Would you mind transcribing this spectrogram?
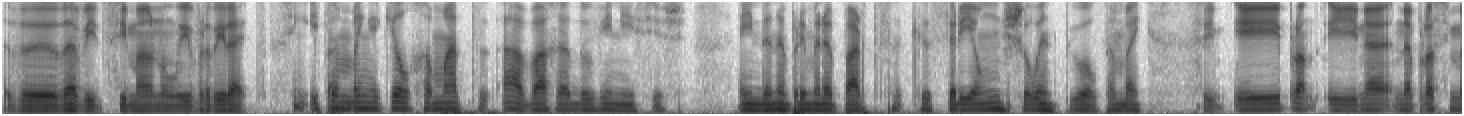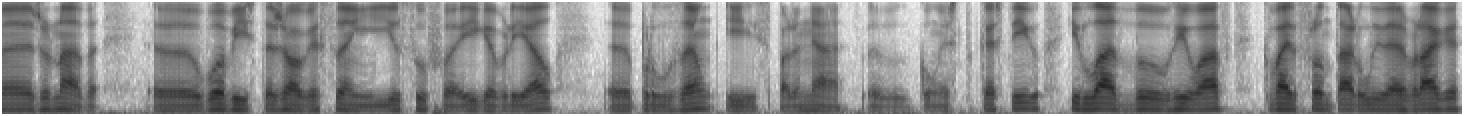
de David Simão no livre direto. Sim, e Portanto, também aquele remate à barra do Vinícius, ainda na primeira parte, que seria um excelente gol também. Sim, e pronto, e na, na próxima jornada uh, o Boa Vista joga sem Yusufa e Gabriel, uh, por lesão e se Paraná uh, com este castigo. E do lado do Rio Ave, que vai defrontar o líder Braga,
